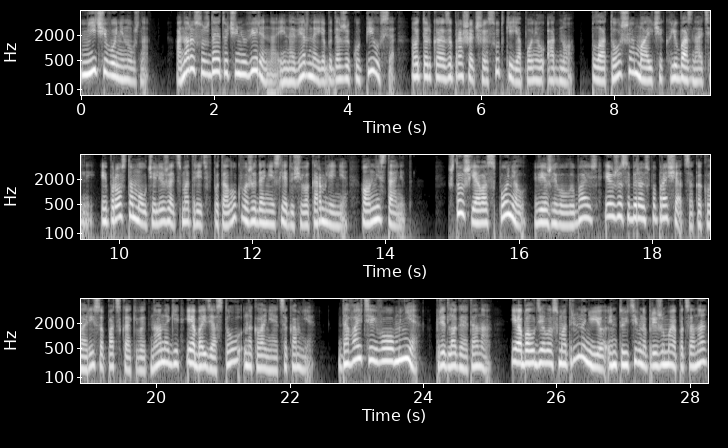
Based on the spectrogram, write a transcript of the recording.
ничего не нужно. Она рассуждает очень уверенно, и, наверное, я бы даже купился. Вот только за прошедшие сутки я понял одно. Платоша — мальчик, любознательный, и просто молча лежать смотреть в потолок в ожидании следующего кормления он не станет. «Что ж, я вас понял», — вежливо улыбаюсь и уже собираюсь попрощаться, как Лариса подскакивает на ноги и, обойдя стол, наклоняется ко мне. «Давайте его мне», — предлагает она. Я обалдело смотрю на нее, интуитивно прижимая пацана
